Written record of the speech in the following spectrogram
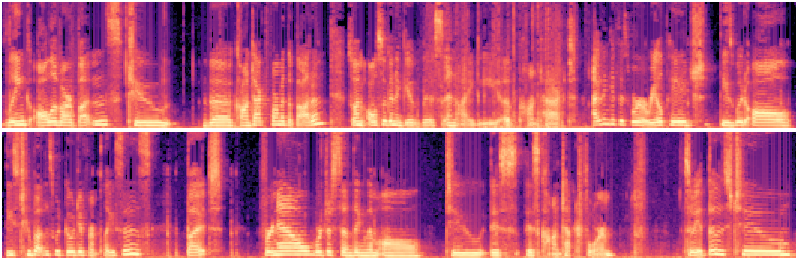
link all of our buttons to the contact form at the bottom. So I'm also going to give this an ID of contact. I think if this were a real page, these would all, these two buttons would go different places, but for now, we're just sending them all to this, this contact form. So we have those two,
